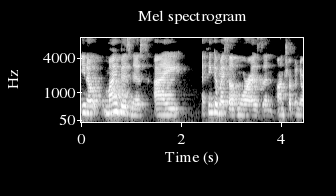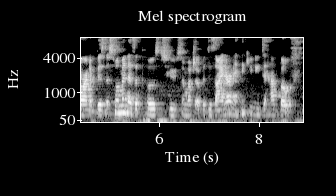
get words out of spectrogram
You know, my business, I I think of myself more as an entrepreneur and a businesswoman as opposed to so much of a designer. And I think you need to have both.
